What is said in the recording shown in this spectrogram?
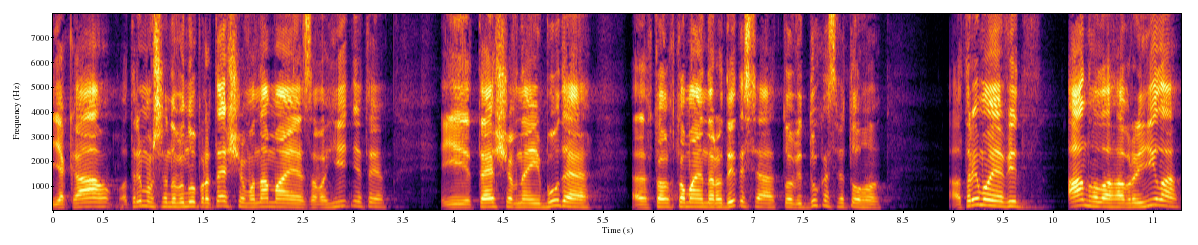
яка, отримавши новину про те, що вона має завагітніти, і те, що в неї буде, е, хто хто має народитися, то від Духа Святого, отримує від ангела Гавриїла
